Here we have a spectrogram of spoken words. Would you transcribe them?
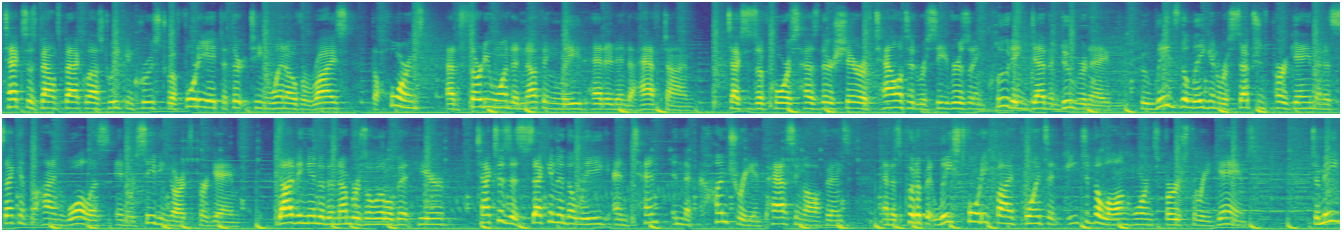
Texas bounced back last week and cruised to a 48 13 win over Rice. The Horns had a 31 0 lead headed into halftime. Texas, of course, has their share of talented receivers, including Devin Duvernay, who leads the league in receptions per game and is second behind Wallace in receiving yards per game. Diving into the numbers a little bit here, Texas is second in the league and 10th in the country in passing offense and has put up at least 45 points in each of the Longhorns' first three games. To me,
